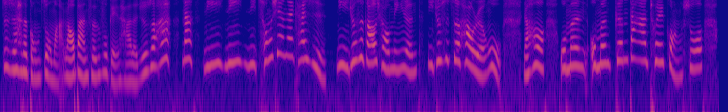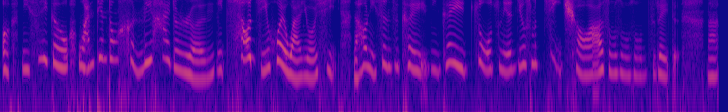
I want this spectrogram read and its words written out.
这是他的工作嘛，老板吩咐给他的，就是说啊，那你你你从现在开始，你就是高桥名人，你就是这号人物。然后我们我们跟大家推广说，哦，你是一个玩电动很厉害的人，你超级会玩游戏，然后你甚至可以，你可以做出你有什么技巧啊，什么什么什么之类的。那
